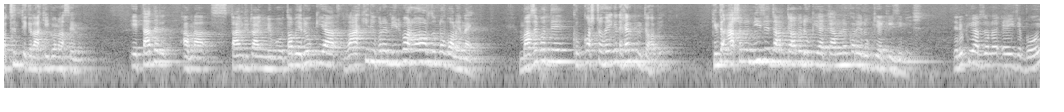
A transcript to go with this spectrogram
অথেন্টিক রাখিগণ আছেন। এই তাদের আমরা টাইম টু টাইম নেব। তবে রুকিয়ার রাখির উপরে নির্ভর হওয়ার জন্য বলে নাই। মাঝে মধ্যে খুব কষ্ট হয়ে গেলে হেল্প নিতে হবে। কিন্তু আসলে নিজে জানতে হবে রুকিয়া কেমনে করে, রুকিয়া কী জিনিস। রুকিয়ার জন্য এই যে বই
